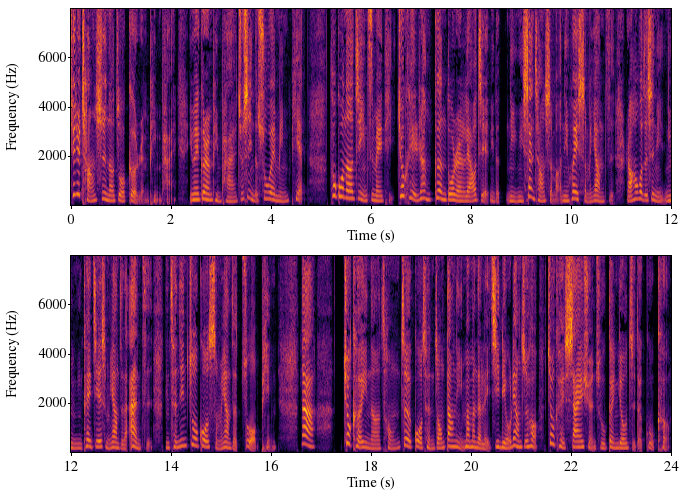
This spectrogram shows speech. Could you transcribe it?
先去尝试呢做个人品牌，因为个人品牌就是你的数位名片。透过呢经营自媒体，就可以让更多人了解你的你你擅长什么，你会什么样子，然后或者是你你你可以接什么样子的案子，你曾经做过什么样子的作品，那就可以呢从这个过程中，当你慢慢的累积流量之后，就可以筛选出更优质的顾客。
